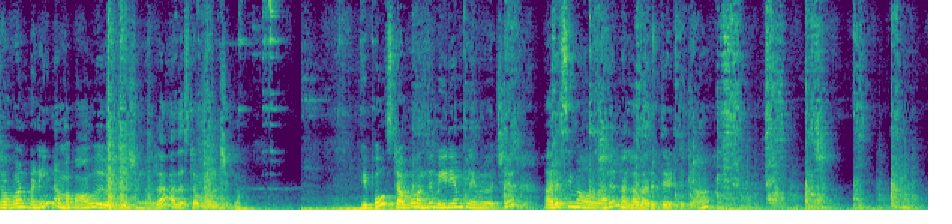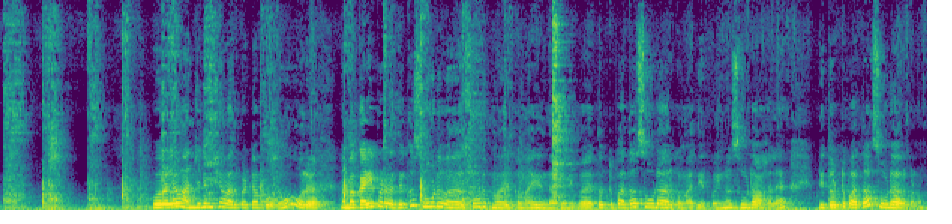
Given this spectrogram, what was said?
ஸ்டவ் ஆன் பண்ணி நம்ம மாவு எடுத்து வச்சுருந்தோம்ல அதை ஸ்டவ்வில் வச்சுக்கலாம். இப்போது ஸ்டவ்வை வந்து மீடியம் ஃப்ளேமில் வச்சு அரிசி மாவை வந்து நல்லா வறுத்து எடுத்துக்கலாம். ஓரளவு அஞ்சு நிமிஷம் வறுபட்டால் போதும். ஒரு நம்ம கைப்படுறதுக்கு சூடு சூடு இருக்க மாதிரி இருந்தால் போதும். இப்போ தொட்டு பார்த்தா சூடாக இருக்க மாதிரி இருக்கும். இன்னும் சூடு ஆகலை இப்படி தொட்டு பார்த்தா சூடாக இருக்கணும்.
